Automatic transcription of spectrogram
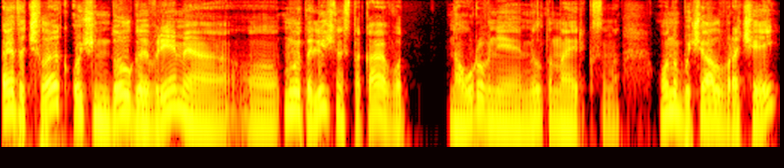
этот человек очень долгое время, э, ну, это личность такая вот на уровне Милтона Эриксона. Он обучал врачей,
